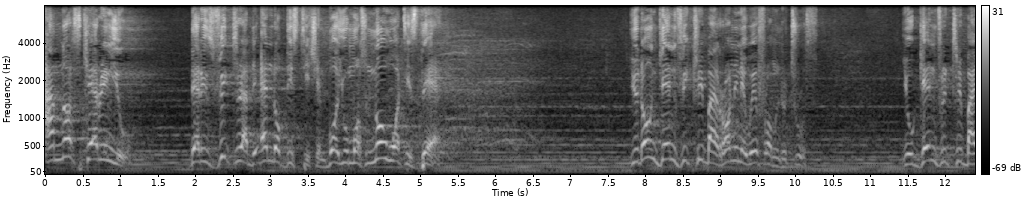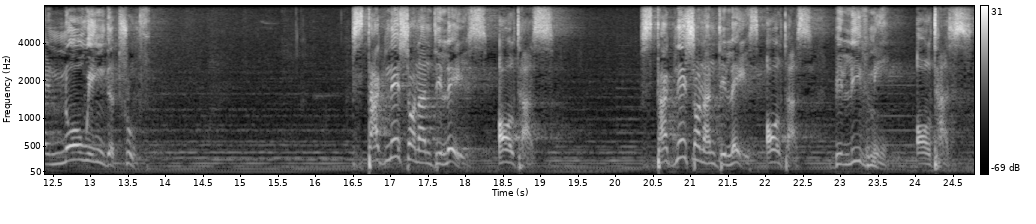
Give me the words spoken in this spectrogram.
I'm not scaring you. There is victory at the end of this teaching but you must know what is there. You don't gain victory by running away from the truth. You gain victory by knowing the truth. Stagnation and delays altars stagnation and delays altars believe me altars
